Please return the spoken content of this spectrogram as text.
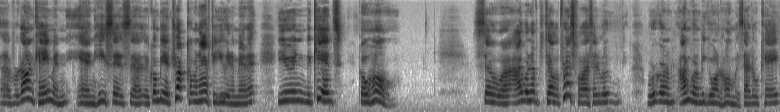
uh, Verdon came and, and he says, uh, There's going to be a truck coming after you in a minute. You and the kids go home. So uh, I went up to tell the principal. I said, "Well, we're going. I'm going to be going home. Is that okay?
